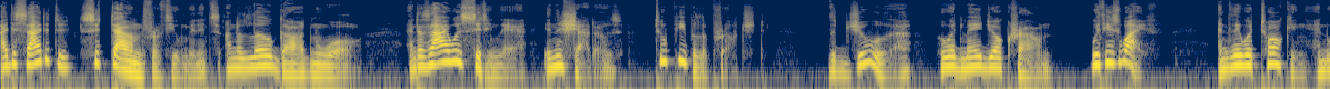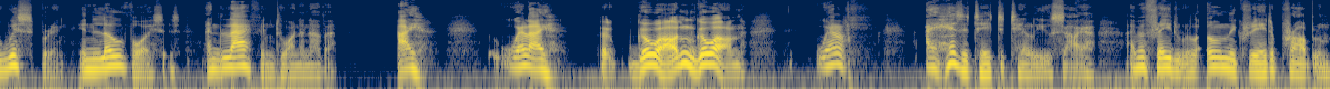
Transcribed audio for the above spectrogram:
I decided to sit down for a few minutes on a low garden wall, and as I was sitting there in the shadows, two people approached. The jeweler who had made your crown with his wife, and they were talking and whispering in low voices and laughing to one another. I. Well, I. Uh, go on, go on. Well, I hesitate to tell you, sire. I'm afraid it will only create a problem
